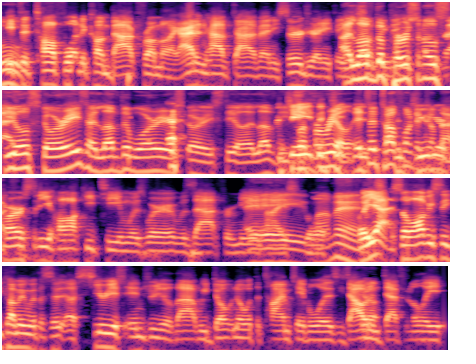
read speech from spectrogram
Ooh. it's a tough one to come back from. Like I didn't have to have any surgery or anything. I love the personal Steele stories. I love the warrior stories Steele. I love these. J- but for real, it's a tough one to come back. Junior varsity hockey team was where it was at for me hey, in high school. My man. But yeah, so obviously coming with a, a, serious injury to that, we don't know what the timetable is. He's out indefinitely.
